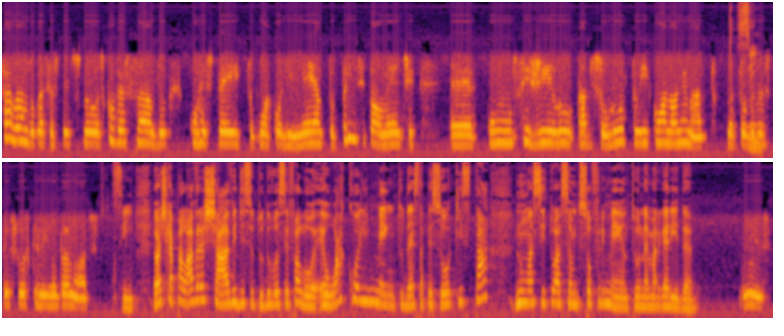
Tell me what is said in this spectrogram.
falando com essas pessoas, conversando com respeito, com acolhimento, principalmente é, com um sigilo absoluto e com anonimato para todas Sim. as pessoas que ligam para nós. Sim. Eu acho que a palavra-chave disso tudo você falou é o acolhimento dessa pessoa que está numa situação de sofrimento, né, Margarida? Isso.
